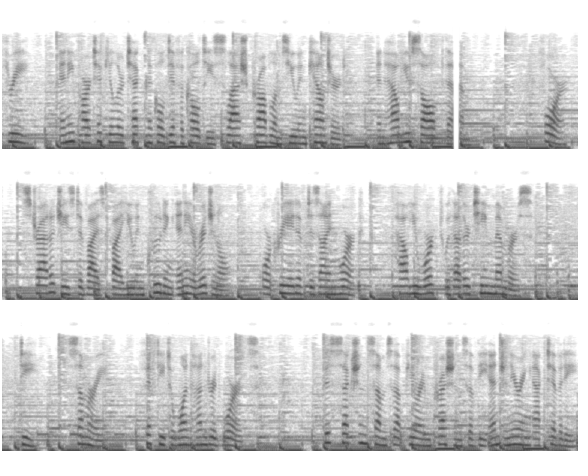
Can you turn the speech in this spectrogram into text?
3. Any particular technical difficulties slash problems you encountered, and how you solved them. 4. Strategies devised by you including any original, or creative design work, how you worked with other team members. D. Summary, 50 to 100 words. This section sums up your impressions of the engineering activity,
